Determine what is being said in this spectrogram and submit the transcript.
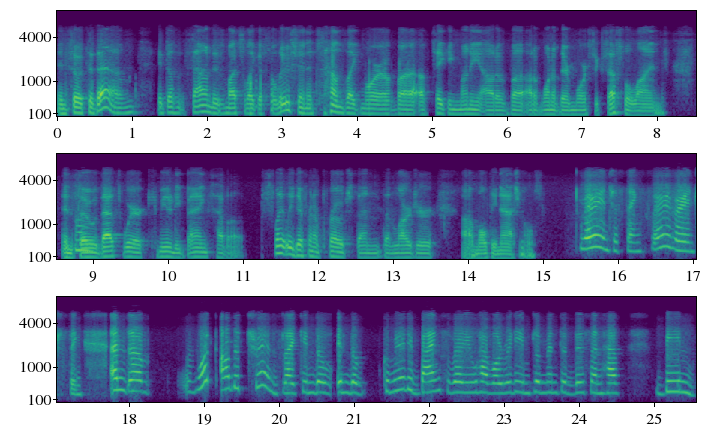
And so to them, it doesn't sound as much like a solution. It sounds like more of uh, of taking money out of uh, out of one of their more successful lines. And so mm. that's where community banks have a slightly different approach than than larger uh, multinationals. Very interesting. Very very interesting. And um, what are the trends like in the in the community banks where you have already implemented this and have been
